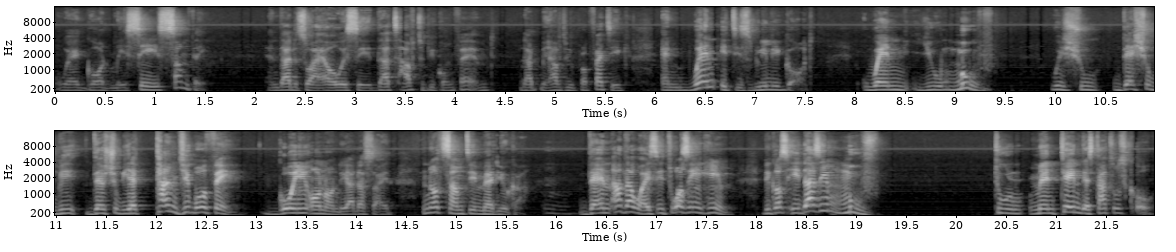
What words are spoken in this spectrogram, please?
where God may say something. And that is why I always say that have to be confirmed. That may have to be prophetic. And when it is really God, when you move, we should there should be there should be a tangible thing going on on the other side, not something mediocre. Mm. Then otherwise it wasn't him because he doesn't move to maintain the status quo.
